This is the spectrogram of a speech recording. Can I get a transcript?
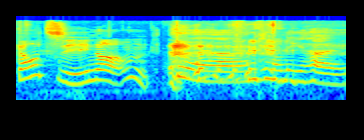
高级呢，嗯。对啊，超厉害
